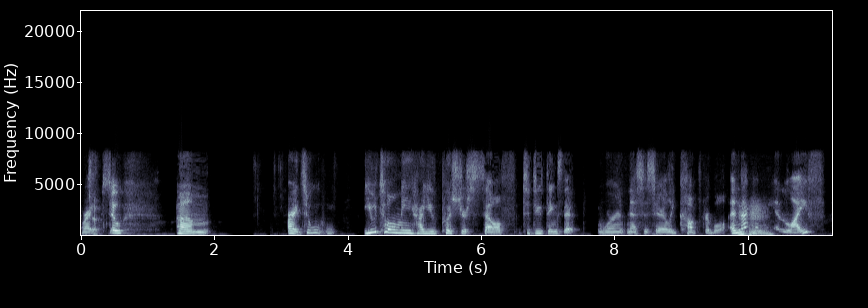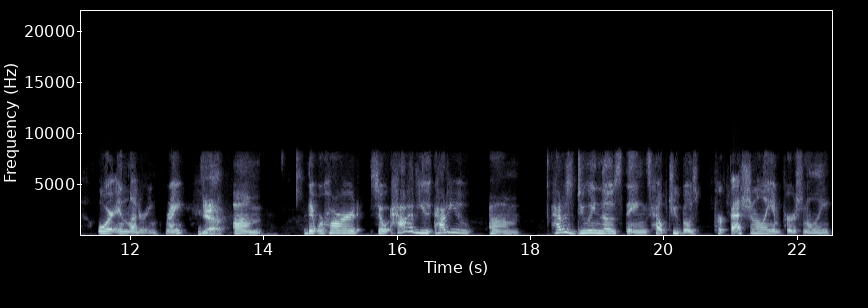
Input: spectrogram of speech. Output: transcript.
right. So um all right, so you told me how you've pushed yourself to do things that weren't necessarily comfortable. And that could be in life or in lettering, right? yeah um, that were hard. So how have you? How do you? Um, how does doing those things helped you both professionally and personally?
